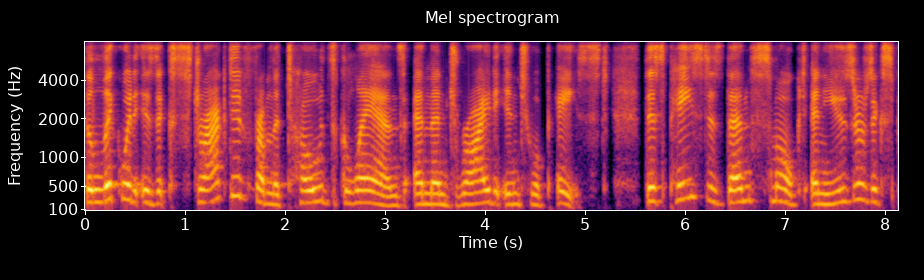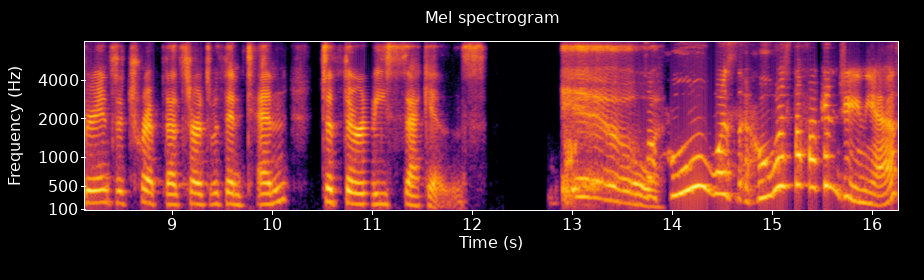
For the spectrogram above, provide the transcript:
The liquid is extracted from the toad's glands and then dried into a paste. This paste is then smoked and users experience a trip that starts within 10 to 30 seconds. Ew. So who was who was the fucking genius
